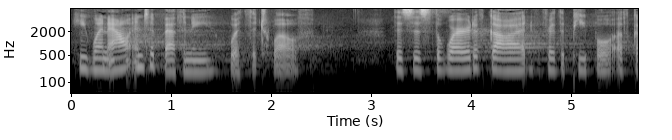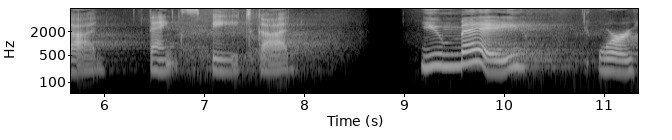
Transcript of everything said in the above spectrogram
he went out into Bethany with the twelve. This is the word of God for the people of God. Thanks be to God. You may, or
